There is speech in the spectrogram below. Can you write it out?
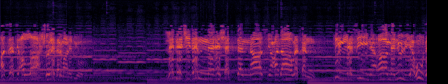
Hazreti Allah şöyle ferman ediyor. لَتَجِدَنَّ اَشَدَّ النَّاسِ عَدَاوَةً لِلَّذ۪ينَ آمَنُوا الْيَهُودَ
